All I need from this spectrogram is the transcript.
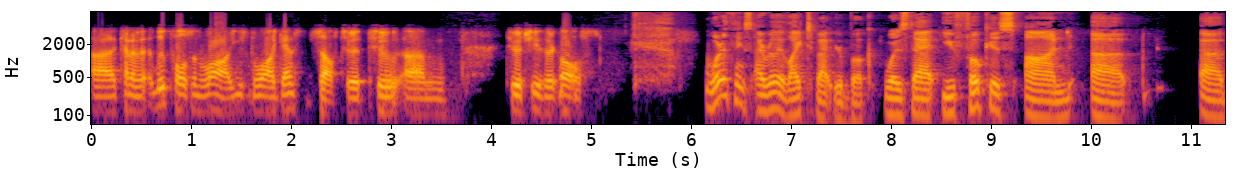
uh, kind of loopholes in the law, using the law against itself to to um, to achieve their goals. One of the things I really liked about your book was that you focus on uh, uh,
